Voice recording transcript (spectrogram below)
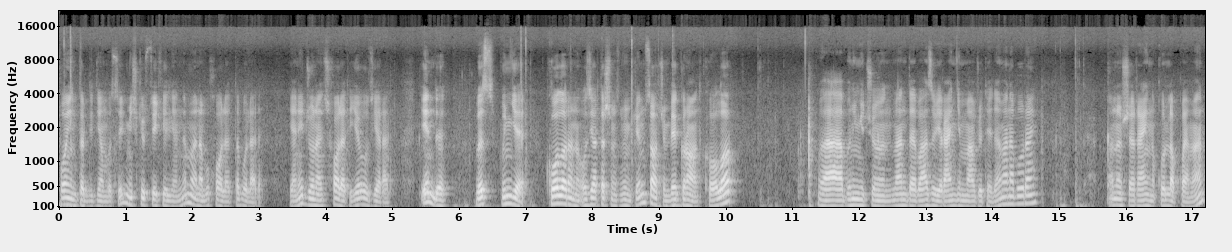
pointer degan bo'lsak, mishka ustiga kelganda mana bu holatda bo'ladi. Ya'ni jo'natish holatiga o'zgaradi. Endi biz bunga colorini o'zgartirishimiz mumkin. Misol uchun background color va buning uchun menda bazaviy rangim mavjud edi. Mana bu rang. Mana o'sha rangni qo'llab qo'yaman.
